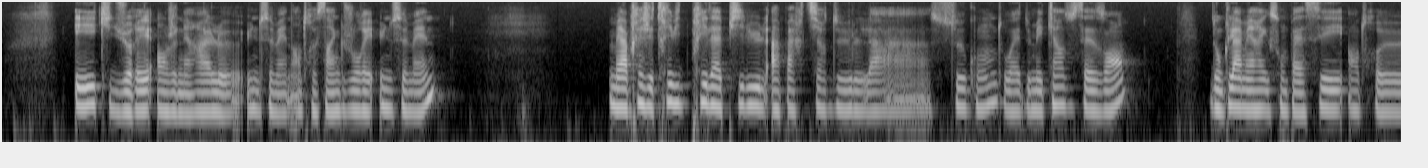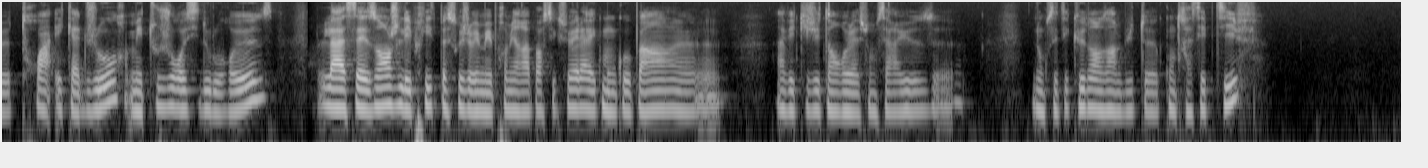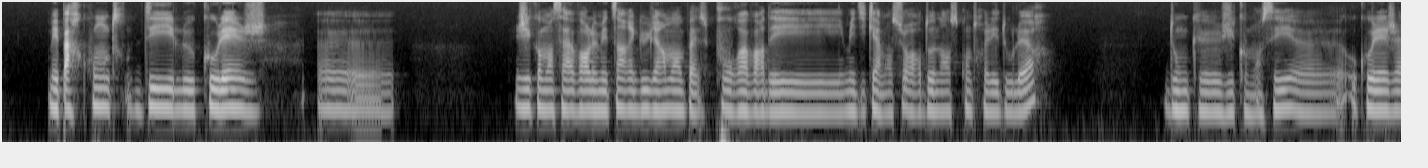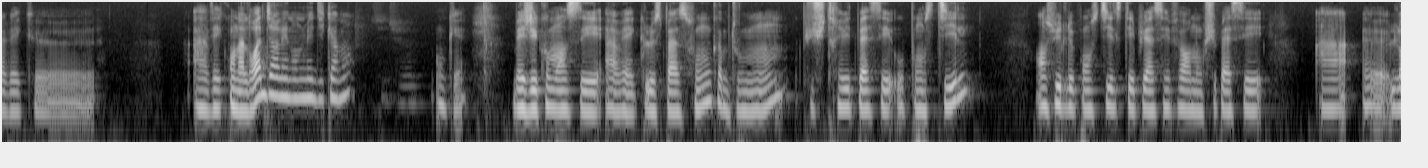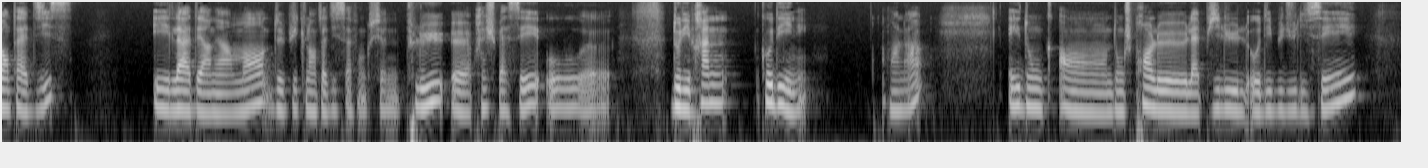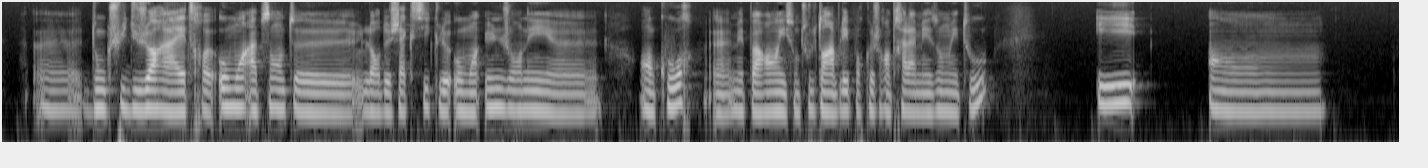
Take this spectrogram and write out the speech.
et qui duraient en général une semaine, entre 5 jours et une semaine. Mais après, j'ai très vite pris la pilule à partir de la seconde, ouais, de mes 15-16 ans. Donc là, mes règles sont passées entre 3 et 4 jours, mais toujours aussi douloureuses. Là, à 16 ans, je l'ai prise parce que j'avais mes premiers rapports sexuels avec mon copain, euh, avec qui j'étais en relation sérieuse. Euh. donc c'était que dans un but euh, contraceptif. Mais par contre, dès le collège, j'ai commencé à voir le médecin régulièrement pour avoir des médicaments sur ordonnance contre les douleurs. Donc euh, j'ai commencé euh, au collège avec, euh, avec... On a le droit de dire les noms de médicaments? Si tu veux. Ok. Ben, j'ai commencé avec le Spasfon, comme tout le monde. Puis je suis très vite passée au Ponstil. Ensuite, le Ponstil, c'était plus assez fort, donc je suis passée à l'Antadis. Et là, dernièrement, depuis que l'Antadis, ça fonctionne plus, après, je suis passée au Doliprane codéiné. Voilà. Et donc, donc je prends la pilule au début du lycée. Euh, donc, je suis du genre à être au moins absente euh, lors de chaque cycle, au moins une journée euh, en cours. mes parents, ils sont tout le temps appelés pour que je rentre à la maison et tout. Et en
